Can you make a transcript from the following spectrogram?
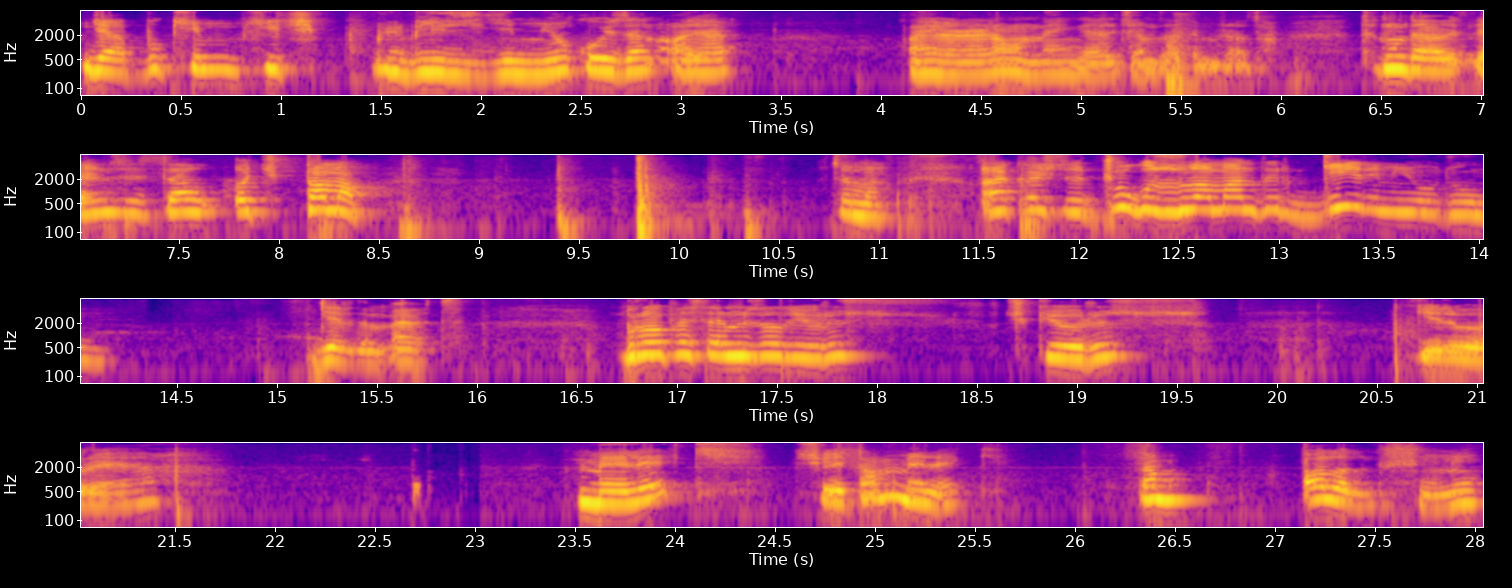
Ya bu kim hiç bilgim yok. O yüzden ayar ayarlara ondan geleceğim zaten birazdan. Takım davetlerini sesi al. Açık. Tamam. Tamam. Arkadaşlar çok uzun zamandır girmiyordum. Girdim evet. Profesörümüzü alıyoruz. Çıkıyoruz. Gir oraya. Melek. Şeytan melek. Tamam. Alalım şunu.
